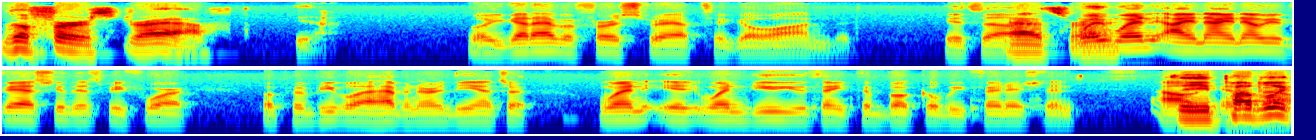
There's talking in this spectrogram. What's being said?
the first draft. Yeah. Well, you got to have a first draft to go on, but it's uh, that's right. When, when I, I know we've asked you this before, but for people that haven't heard the answer, when is, when do you think the book will be finished and out the public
